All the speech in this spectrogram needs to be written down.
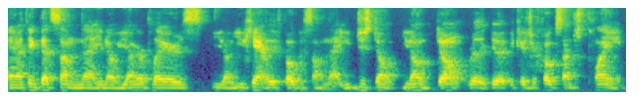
and i think that's something that you know younger players you know you can't really focus on that you just don't you don't don't really do it because you're focused on just playing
